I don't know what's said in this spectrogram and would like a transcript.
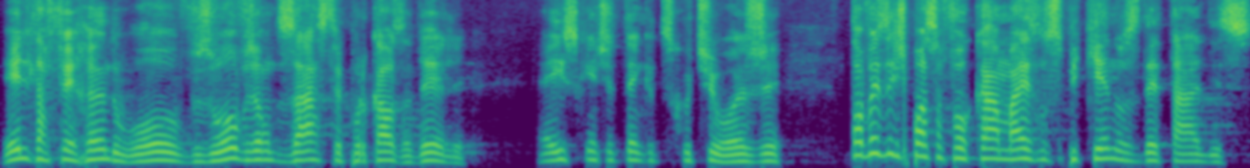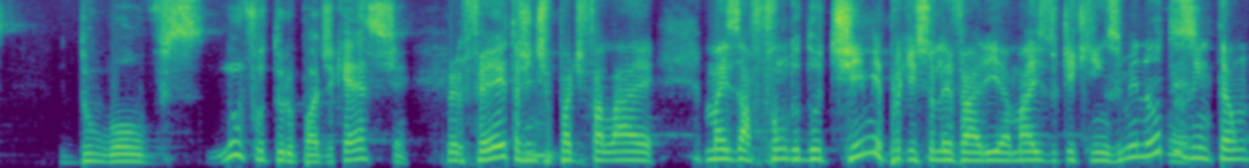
ele tá ferrando o Wolves, o Wolves é um desastre por causa dele. É isso que a gente tem que discutir hoje. Talvez a gente possa focar mais nos pequenos detalhes do Wolves num futuro podcast. Perfeito, a gente pode falar mais a fundo do time, porque isso levaria mais do que 15 minutos, é. então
